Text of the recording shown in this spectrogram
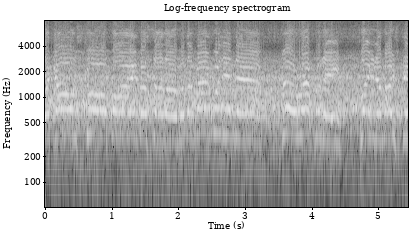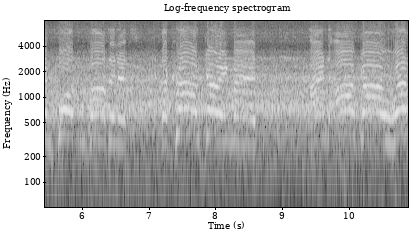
The goal scored by Vassallo with a man within there. Bill Rafferty played a most important part in it. The crowd going mad. And Argyle well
